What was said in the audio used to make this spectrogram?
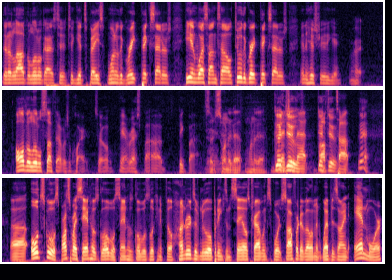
that allowed the little guys to to get space. One of the great pick setters. He and Wes Unseld, two of the great pick setters in the history of the game. right. All the little stuff that was required. So yeah, rest by uh, Big Bob. So just wanted to wanted to Good mention dude. that Good off dude. the top. Yeah. Uh, Old School, sponsored by Sandhills Global. Sandhills Global is looking to fill hundreds of new openings in sales, traveling support, software development, web design, and more.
